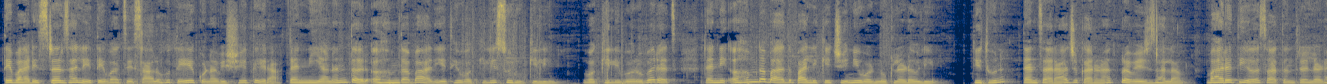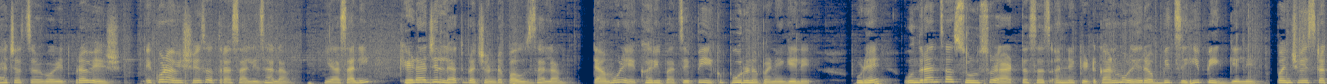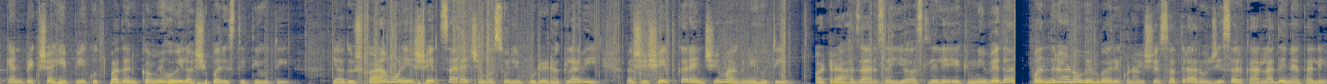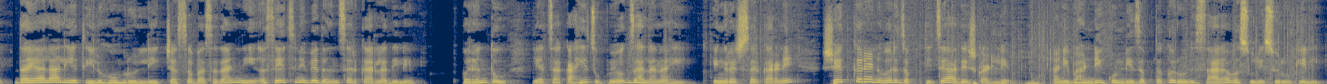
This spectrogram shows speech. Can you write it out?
ते बॅरिस्टर झाले तेव्हाचे साल होते एकोणावीसशे तेरा. त्यांनी यानंतर अहमदाबाद येथे वकिली सुरू केली. वकिलीबरोबरच त्यांनी अहमदाबाद पालिकेची निवडणूक लढवली. तिथून त्यांचा राजकारणात प्रवेश झाला. भारतीय स्वातंत्र्य लढ्याच्या चळवळीत प्रवेश एकोणावीसशे सतरा साली झाला. या साली खेडा जिल्ह्यात प्रचंड पाऊस झाला. त्यामुळे खरीपाचे पीक पूर्णपणे गेले. पुढे उंदरांचा सुळसुळाट तसंच अन्य कीटकांमुळे रब्बीचेही पीक गेले. पंचवीस टक्क्यांपेक्षाही पीक उत्पादन कमी होईल अशी परिस्थिती होती. या दुष्काळामुळे शेतसाऱ्याची वसुली पुढे ढकलावी अशी शेतकऱ्यांची मागणी होती. अठरा हजार सह्य असलेले एक निवेदन पंधरा नोव्हेंबर एकोणीसशे सतरा रोजी सरकारला देण्यात आले. दयालाल येथील होम रूल लीगच्या सभासदांनी असेच निवेदन सरकारला दिले. परंतु याचा काहीच उपयोग झाला नाही. इंग्रज सरकारने शेतकऱ्यांवर जप्तीचे आदेश काढले आणि भांडी कुंडी जप्त करून सारा वसुली सुरू केली.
